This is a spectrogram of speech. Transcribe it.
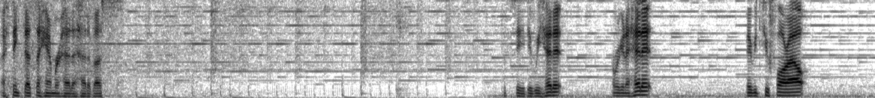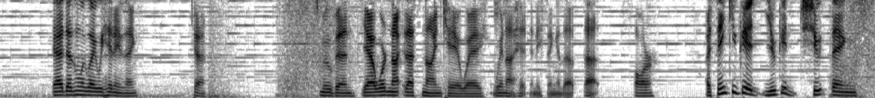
I think that's a hammerhead ahead of us. Let's see, did we hit it? Are we gonna hit it? Maybe too far out. Yeah, it doesn't look like we hit anything. Okay. Let's move in. Yeah, we're not. That's 9k away. We're not hitting anything in that that far. I think you could you could shoot things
